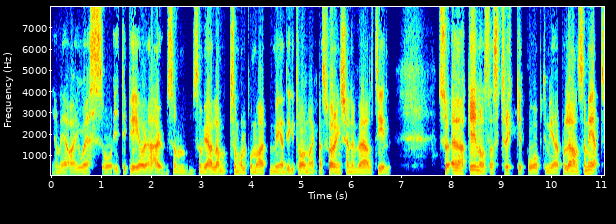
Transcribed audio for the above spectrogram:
ja, med iOS och ITP och det här som, som vi alla som håller på med digital marknadsföring känner väl till så ökar ju någonstans trycket på att optimera på lönsamhet.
